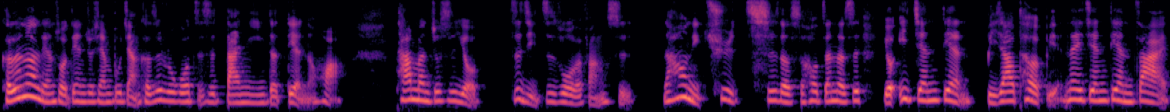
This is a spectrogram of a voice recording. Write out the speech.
可是那连锁店就先不讲。可是如果只是单一的店的话，他们就是有自己制作的方式。然后你去吃的时候，真的是有一间店比较特别，那间店在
